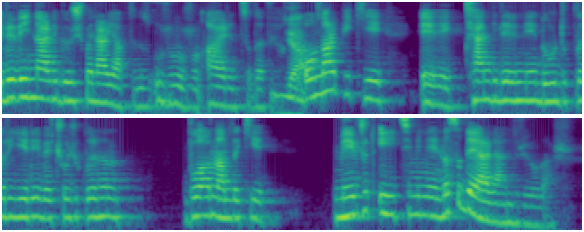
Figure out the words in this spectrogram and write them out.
ebeveynlerle görüşmeler yaptınız uzun uzun ayrıntılı. Yaptım. Onlar peki e, kendilerini durdukları yeri ve çocuklarının bu anlamdaki mevcut eğitimini nasıl değerlendiriyorlar?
